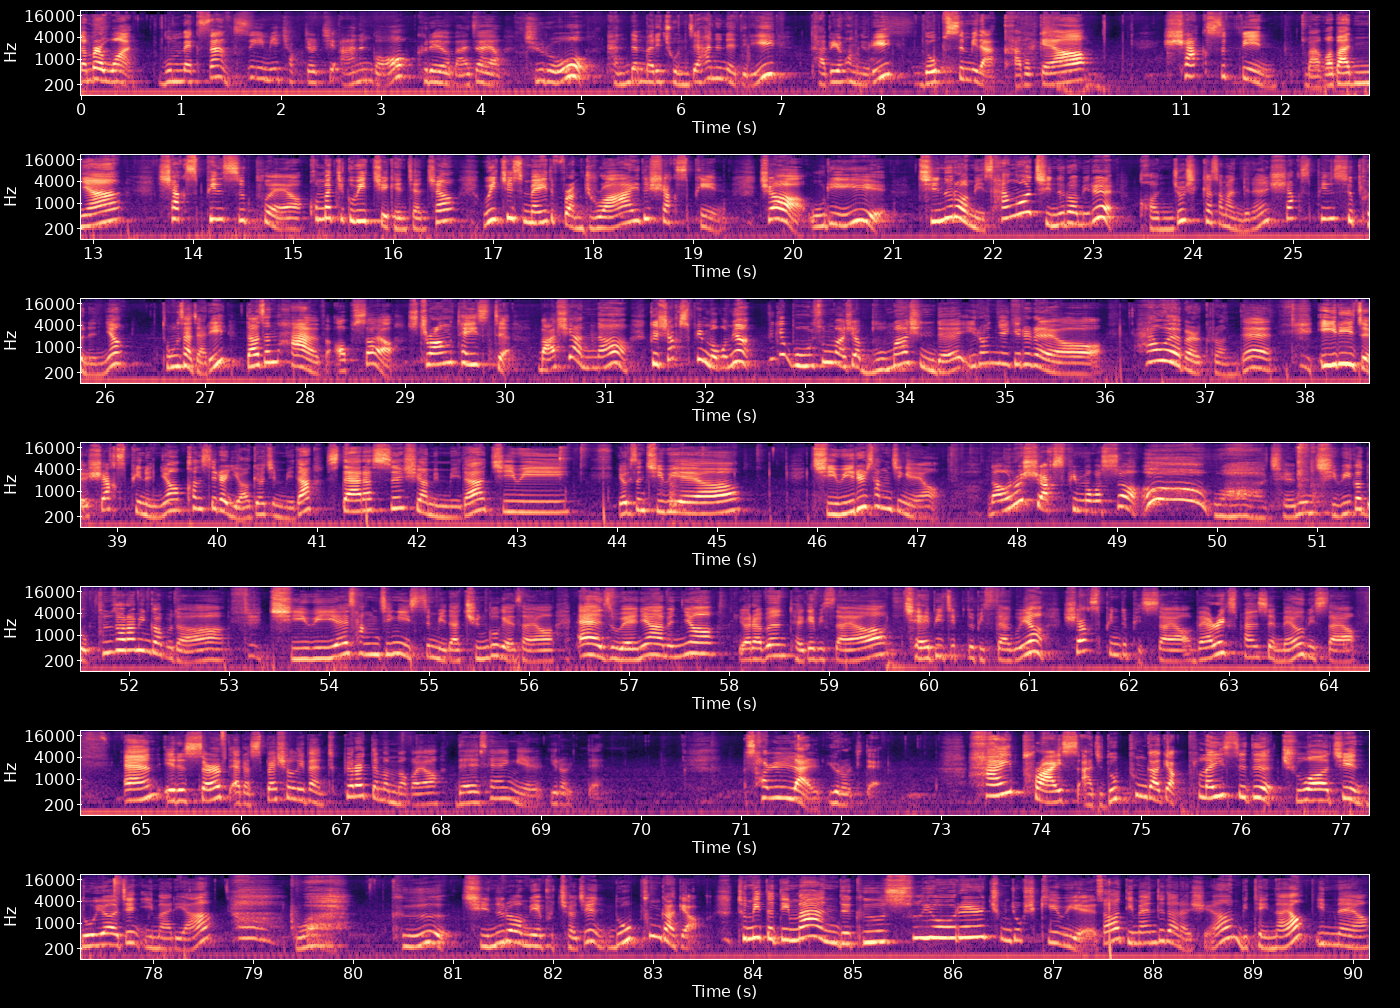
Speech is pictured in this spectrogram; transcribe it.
Number one. 문맥상 쓰임이 적절치 않은 거. 그래요. 맞아요. 주로 반대말이 존재하는 애들이 답일 확률이 높습니다. 가볼게요. 샥스핀 먹어봤냐? 샥스핀 수프예요. 콤마 찍고 which 괜찮죠? Which is made from dried shark's fin. 자, 우리 지느러미, 상어 지느러미를 건조시켜서 만드는 샥스핀 수프는요. 동사 자리 doesn't have 없어요. strong taste 맛이 안 나. 그 샥스핀 먹으면 이게 무슨 맛이야? 무맛인데 이런 얘기를 해요. However 그런데 it is 샥스핀은요 consider 여겨집니다. status 시험입니다. 지위 여기선 지위예요. 지위를 상징해요. 나 오늘 샥스핀 먹었어. 헉! 와, 쟤는 지위가 높은 사람인가 보다. 지위의 상징이 있습니다. 중국에서요. as 왜냐하면요. 여러분 되게 비싸요. 제비집도 비싸고요. 샥스핀도 비싸요. very expensive 매우 비싸요. And it is served at a special event. 특별할 때만 먹어요. 내 생일 이럴 때. 설날 이럴 때. High price 아주 높은 가격 placed 주어진 놓여진 이 말이야. 와. 그 지느러미에 붙여진 높은 가격 to meet the demand 그 수요를 충족시키기 위해서 demand 단어시험 밑에 있나요? 있네요.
